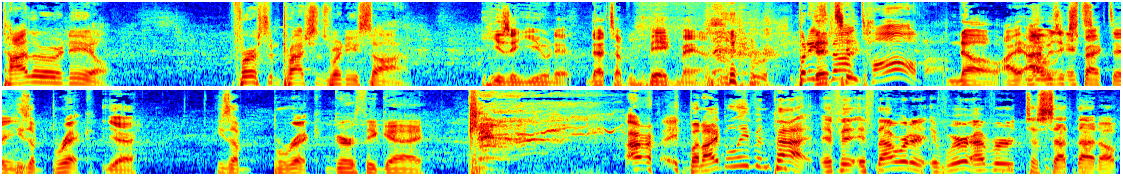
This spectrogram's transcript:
Tyler O'Neill. First impressions when you saw him, He's a unit. That's a big man. but he's That's not it. tall though. No, I, I was expecting. He's a brick. yeah. He's a brick. Girthy guy. All right, But I believe in Pat. If it, if that were to, if we're ever to set that up,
